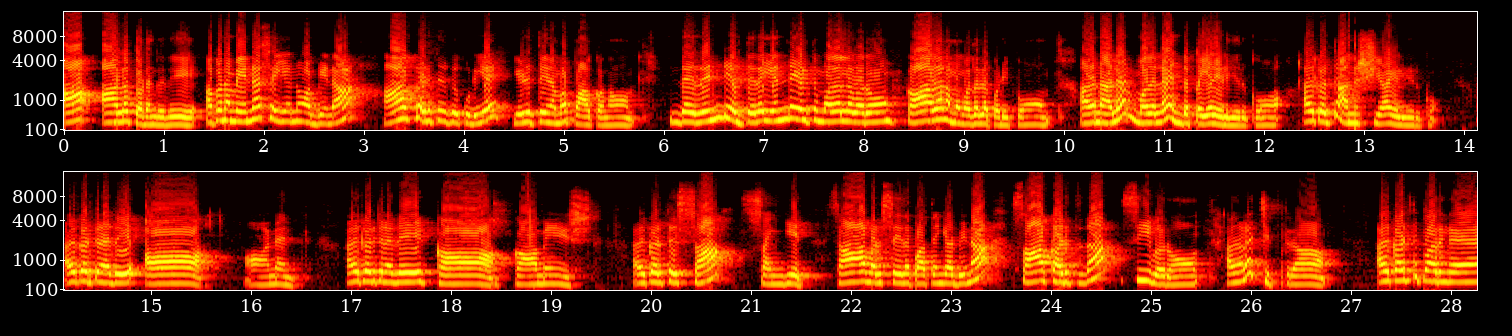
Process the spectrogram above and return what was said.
ஆ ஆல தொடங்குது. அப்போ நம்ம என்ன செய்யணும் அப்படின்னா ஆக்கு அடுத்து இருக்கக்கூடிய எழுத்தை நம்ம பார்க்கணும். இந்த ரெண்டு எழுத்துல எந்த எழுத்து முதல்ல வரும்? கா தான் நம்ம முதல்ல படிப்போம். அதனால முதல்ல இந்த பெயர் எழுதியிருக்கும். அதுக்கடுத்து அனுஷ்யா எழுதியிருக்கும். அதுக்கடுத்து என்னது ஆ ஆனந்த். அதுக்கடுத்து என்னது கா காமேஷ். அதுக்கடுத்து சா சங்கீத். சா வரிசையில பார்த்தீங்க அப்படின்னா சாக்கு அடுத்து தான் சி வரும். அதனால சித்ரா. அதுக்கு அடுத்து பாருங்க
